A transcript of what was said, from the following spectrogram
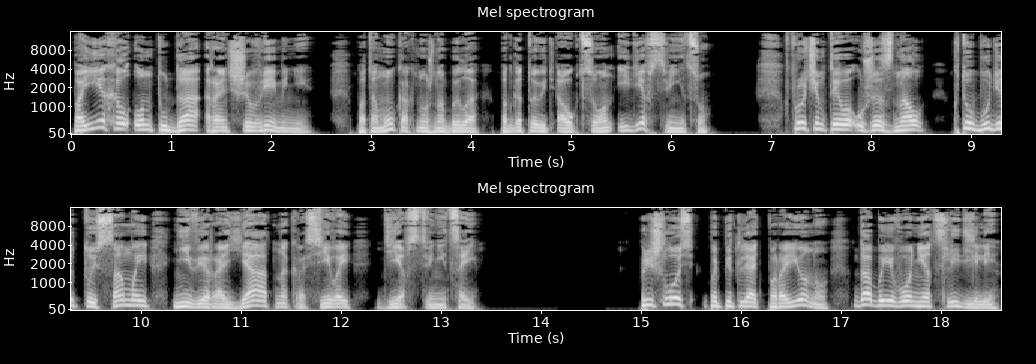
Поехал он туда раньше времени, потому как нужно было подготовить аукцион и девственницу. Впрочем, Тео уже знал, кто будет той самой невероятно красивой девственницей. Пришлось попетлять по району, дабы его не отследили,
